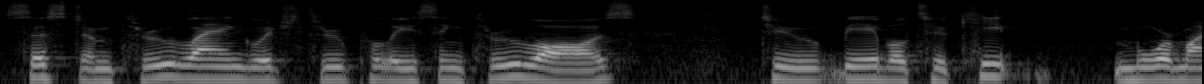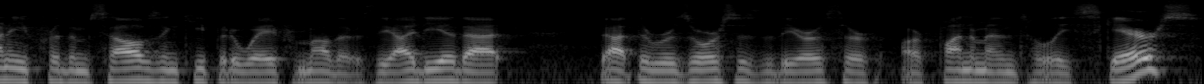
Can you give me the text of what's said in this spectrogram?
system through language, through policing, through laws to be able to keep more money for themselves and keep it away from others. The idea that, that the resources of the earth are, are fundamentally scarce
